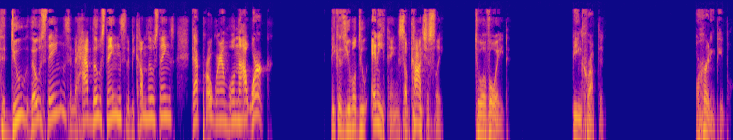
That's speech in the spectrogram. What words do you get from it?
to do those things and to have those things and to become those things, that program will not work because you will do anything subconsciously to avoid being corrupted or hurting people.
